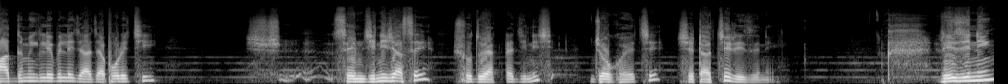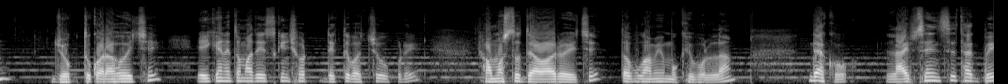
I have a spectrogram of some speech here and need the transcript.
মাধ্যমিক লেভেলে যা যা পড়েছি সেম জিনিস আছে, শুধু একটা জিনিস যোগ হয়েছে, সেটা হচ্ছে রিজনিং রিজনিং যুক্ত করা হয়েছে। এইখানে তোমাদের স্ক্রিনশট দেখতে পাচ্ছ উপরে। সমস্ত দেওয়া রয়েছে, তবু আমি মুখে বললাম, দেখো লাইফ সায়েন্সে থাকবে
